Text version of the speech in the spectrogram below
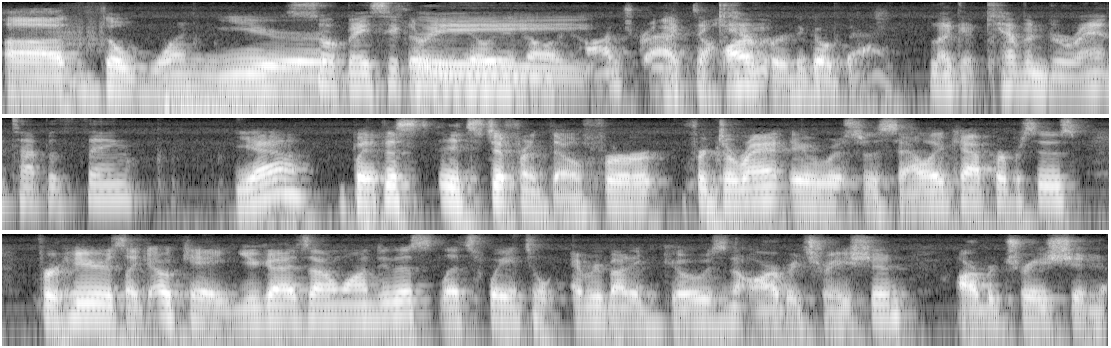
uh, the one-year, So basically, thirty million dollar contract like to Harper to go back. Like a Kevin Durant type of thing. Yeah, but this it's different though. For for Durant, it was for salary cap purposes. For here, it's like, okay, you guys don't want to do this. Let's wait until everybody goes into arbitration. Arbitration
